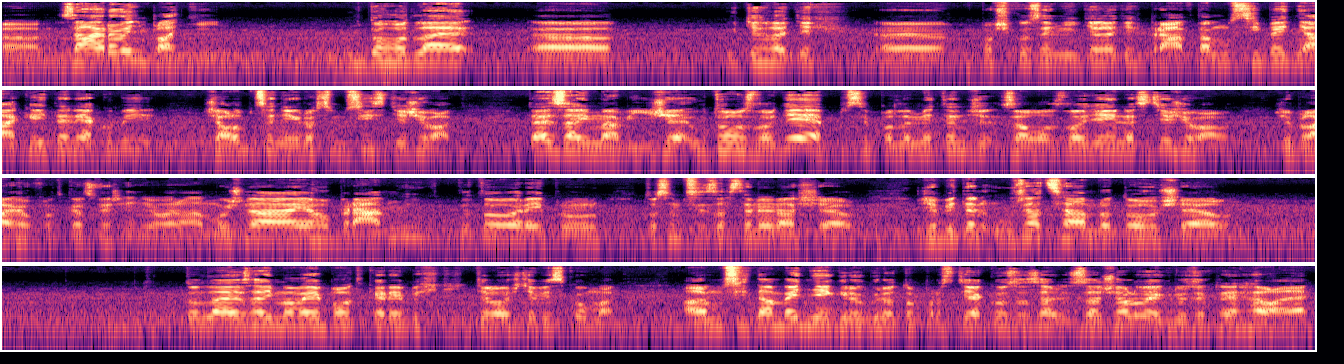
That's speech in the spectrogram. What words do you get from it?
Eh, zároveň platí, u tohohle, uh, u těchto těch uh, poškození těchto těch práv, tam musí být nějaký ten jakoby žalobce, někdo si musí stěžovat. To je zajímavý, že u toho zloděje si podle mě ten zloděj nestěžoval, že byla jeho fotka zveřejňovaná. Možná jeho právník do toho rejpnul, to jsem si zase nenašel, že by ten úřad sám do toho šel, tohle je zajímavý bod, který bych chtěl ještě vyzkoumat. Ale musí tam být někdo, kdo to prostě jako zažaluje, kdo řekne, hele,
